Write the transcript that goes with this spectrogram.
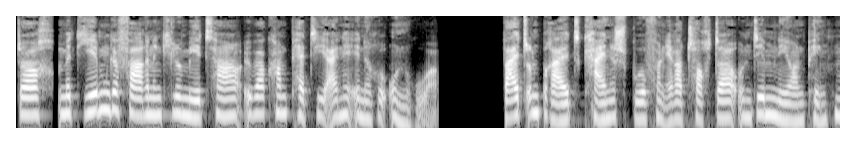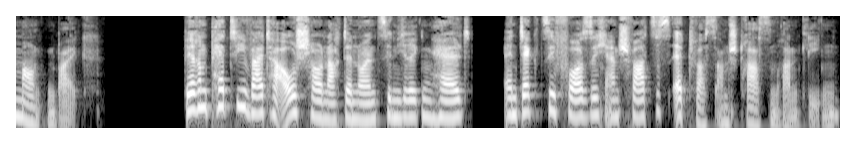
Doch mit jedem gefahrenen Kilometer überkommt Patty eine innere Unruhe. Weit und breit keine Spur von ihrer Tochter und dem neonpinken Mountainbike. Während Patty weiter Ausschau nach der 19-Jährigen hält, entdeckt sie vor sich ein schwarzes Etwas am Straßenrand liegen.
